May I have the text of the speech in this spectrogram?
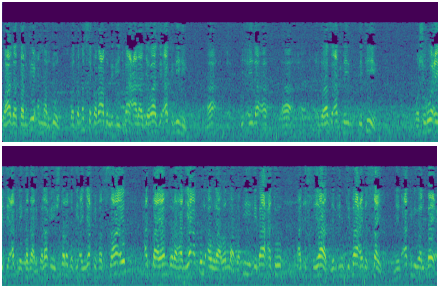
وهذا ترجيح مردود. وتمسك بعضهم بالإجماع على جواز أكله إذا جواز أكله فيه وشروعه في أكله كذلك ولكن يشترط في أن يقف الصائد حتى ينظر هل يأكل أو لا. والله وفيه إباحة الاصطياد للانتفاع بالصيد للأكل والبيع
